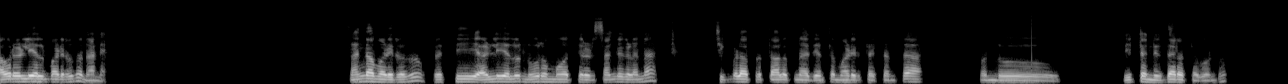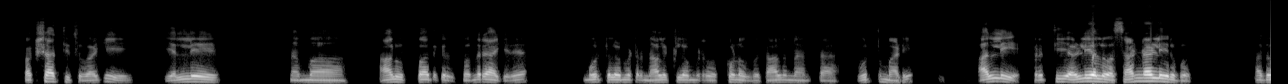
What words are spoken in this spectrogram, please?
ಅವ್ರ ಹಳ್ಳಿಯಲ್ಲಿ ಮಾಡಿರೋದು ನಾನೇ. ಸಂಘ ಮಾಡಿರೋದು ಪ್ರತಿ ಹಳ್ಳಿಯಲ್ಲೂ ನೂರ ಮೂವತ್ತೆರಡು ಸಂಘಗಳನ್ನ ಚಿಕ್ಕಬಳ್ಳಾಪುರ ತಾಲೂಕಿನಾದ್ಯಂತ ಮಾಡಿರ್ತಕ್ಕಂಥ ಒಂದು ದಿಟ್ಟ ನಿರ್ಧಾರ ತಗೊಂಡು ಪಕ್ಷಾತೀತವಾಗಿ ಎಲ್ಲಿ ನಮ್ಮ ಹಾಲು ಉತ್ಪಾದಕರಿಗೆ ತೊಂದರೆ ಆಗಿದೆ, ಮೂರು ಕಿಲೋಮೀಟರ್, ನಾಲ್ಕು ಕಿಲೋಮೀಟರ್ ಹೊತ್ಕೊಂಡು ಹೋಗ್ಬೇಕು ಹಾಲನ್ನು ಅಂತ ಗುರ್ತು ಮಾಡಿ, ಅಲ್ಲಿ ಪ್ರತಿ ಹಳ್ಳಿಯಲ್ಲೂ ಸಣ್ಣ ಹಳ್ಳಿ ಇರ್ಬೋದು. ಅದು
